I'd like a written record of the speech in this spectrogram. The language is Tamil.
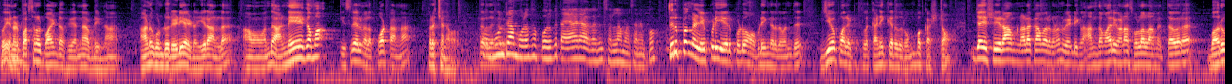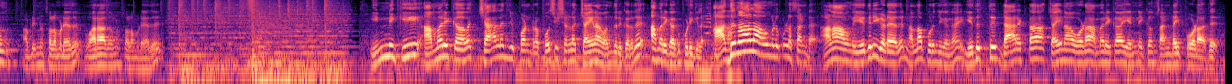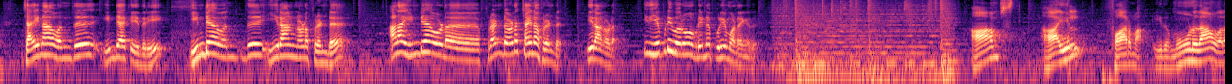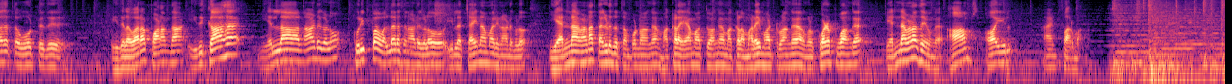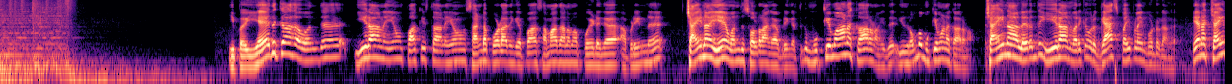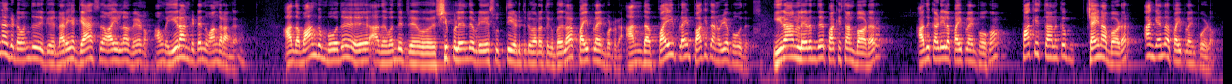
இப்போ என்னோட பர்சனல் பாயிண்ட் ஆஃப் வியூ என்ன அப்படின்னா அணுகுண்டு ரெடி ஆகிடும் ஈரானில் அவன் வந்து அநேகமாக இஸ்ரேல் மேலே போட்டான்னா பிரச்சனை வரும். மூன்றாம் உலக போருக்கு தயாராகுதுன்னு சொல்லலாமா சார் இப்போ? திருப்பங்கள் எப்படி ஏற்படும் அப்படிங்கிறத வந்து ஜியோ பாலிட்டிக்ஸில் கணிக்கிறது ரொம்ப கஷ்டம். ஜெய் ஸ்ரீராம் நடக்காமல் இருக்கணும்னு வேண்டிக்கலாம். அந்த மாதிரி வேணால் சொல்லலாமே தவிர வரும் அப்படின்னு சொல்ல முடியாது வராதுன்னு சொல்ல முடியாது. இன்னைக்கு அமெரிக்காவை சேலஞ்ச் பண்ணுற பொசிஷனில் சைனா வந்திருக்கிறது அமெரிக்காவுக்கு பிடிக்கல. அதனால அவங்களுக்குள்ள சண்டை. ஆனால் அவங்க எதிரி கிடையாது. நல்லா புரிஞ்சுக்கோங்க. எதிர்த்து டைரெக்டாக சைனாவோட அமெரிக்கா என்றைக்கும் சண்டை போடாது. சைனா வந்து இந்தியாவுக்கு எதிரி. இந்தியா வந்து ஈரானோட ஃப்ரெண்டு ஆனால் இந்தியாவோட ஃப்ரெண்டோட சைனா ஃப்ரெண்டு ஈரானோட. இது எப்படி வரும் அப்படின்னு புரிய மாட்டேங்குது. ஆர்ம்ஸ் ஆயில் ஃபார்மா இது மூணு தான் உலகத்தை ஓட்டுது. இதில் வர பணம் தான். இதுக்காக எல்லா நாடுகளும் குறிப்பாக வல்லரசு நாடுகளோ இல்லை சைனா மாதிரி நாடுகளோ என்ன வேணால் தகுடு தத்தம் பண்ணுவாங்க. மக்களை ஏமாற்றுவாங்க மக்களை மடை மாற்றுவாங்க அவங்களை குழப்புவாங்க. என்ன வேணால் செய்வாங்க. ஆர்ம்ஸ் ஆயில் அண்ட் ஃபார்மா இப்போ எதுக்காக வந்து ஈரானையும் பாகிஸ்தானையும் சண்டை போடாதீங்கப்பா சமாதானமாக போயிடுங்க அப்படின்னு சைனா ஏன் வந்து சொல்கிறாங்க அப்படிங்கிறதுக்கு முக்கியமான காரணம் இது. இது ரொம்ப முக்கியமான காரணம். சைனாலேருந்து ஈரான் வரைக்கும் ஒரு கேஸ் பைப்லைன் போட்டிருக்காங்க. ஏன்னா சைனா கிட்ட வந்து நிறைய கேஸ் ஆயில்லாம் வேணும். அவங்க ஈரான் கிட்டேருந்து வாங்குறாங்க. அந்த வாங்கும்போது அதை வந்து ஷிப்லேருந்து அப்படியே சுற்றி எடுத்துகிட்டு வர்றதுக்கு பதிலாக பைப்லைன் போட்டிருக்காங்க. அந்த பைப்லைன் பாகிஸ்தான் வழியாக போகுது. ஈரான்லேருந்து பாகிஸ்தான் பார்டர் அதுக்கு அடியில் பைப்லைன் போகும். பாகிஸ்தானுக்கு சைனா பார்டர் அங்கேருந்து பைப்லைன் போயிடும்.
